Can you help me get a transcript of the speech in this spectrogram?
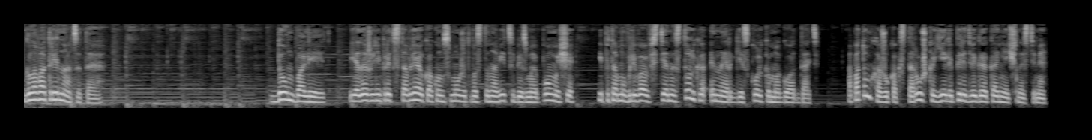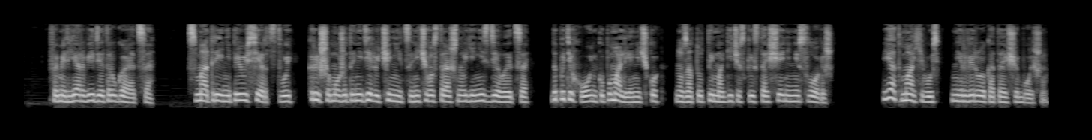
Глава 13. Дом болеет. Я даже не представляю, как он сможет восстановиться без моей помощи, и потому вливаю в стены столько энергии, сколько могу отдать. А потом хожу как старушка, еле передвигая конечностями. Фамильяр видит, ругается. «Смотри, не преусердствуй, крыша может и неделю чиниться, ничего страшного ей не сделается. Да потихоньку, помаленечку, но зато ты магическое истощение не словишь». Я отмахиваюсь, нервируя кота еще больше.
